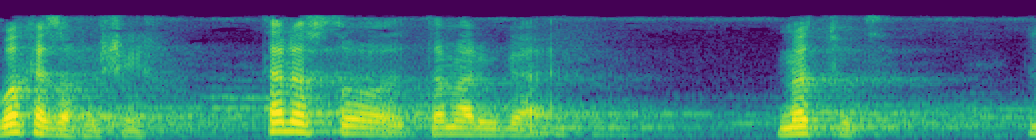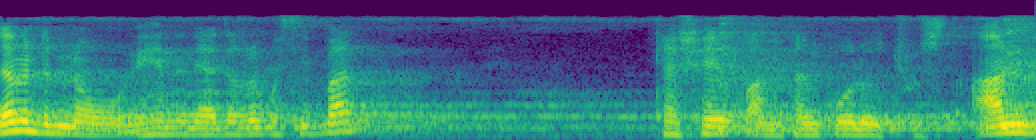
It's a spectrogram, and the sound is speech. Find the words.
ወከዘሁ ሼክ ተነስቶ ተማሪው ጋር መቱት? ለምንድን ነው ይህንን ያደረጉት ሲባል ከሸይጣን ተንኮሎች ውስጥ አንዱ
